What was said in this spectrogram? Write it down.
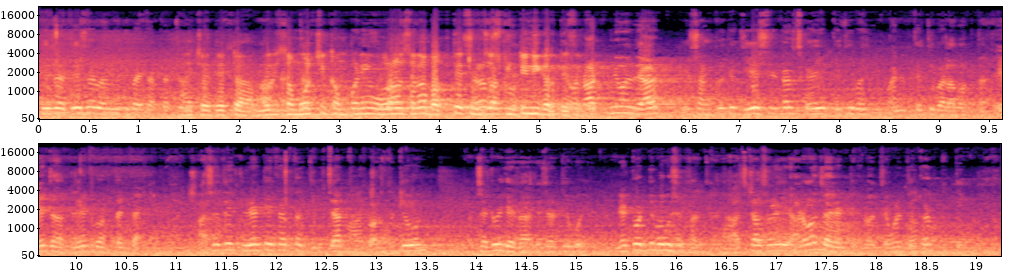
किती आहे ते सगळं व्हेरीफाय करतात. अच्छा ते म्हणजे समोरची कंपनी ओव्हरऑल सगळं बघते तुमचं स्क्रुटिनी करते. नॉट न्यू दॅट मी सांगतो की जीएस रिटर्न्स काही किती आणि किती बरा बघतात. लेट लेट बघतात काय? असं ते क्लिअरिटी करतात. ते विचार ठेवून सर्टिफिकेट घेतात. त्याच्यावरती नेटवरती बघू शकतात. आजकाल सगळे ॲडव्हान्स झाले टेक्नॉलॉजी त्यामुळे ते करतात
